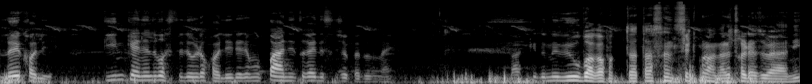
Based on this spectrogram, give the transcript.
लय खाली. तीन कॅनेल बसते तेवढं खाली त्याच्यामुळे पाणीचं काही दिसू शकतच नाही. बाकी तुम्ही व्ह्यू बघा फक्त. आता सनसेट पण होणार आहे थोड्याच वेळाने.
